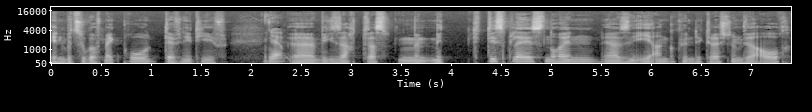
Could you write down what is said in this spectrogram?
In Bezug auf Mac Pro definitiv. Ja. Äh, wie gesagt, das mit Displays neuen, ja, sind eh angekündigt, rechnen wir auch.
